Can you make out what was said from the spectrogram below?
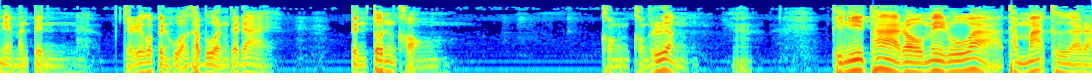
เนี่ยมันเป็นจะเรียกว่าเป็นหัวขบวนก็ได้ เป็นต้นของของของเรื่อง ทีนี้ถ้าเราไม่รู้ว่าธรรมะคืออะไร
